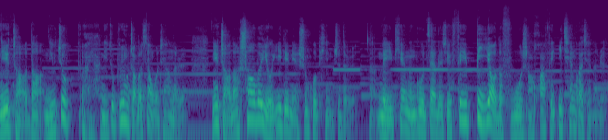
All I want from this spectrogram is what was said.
你找到你就哎呀，你就不用找到像我这样的人，你找到稍微有一点点生活品质的人啊，每天能够在那些非必要的服务上花费一千块钱的人。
